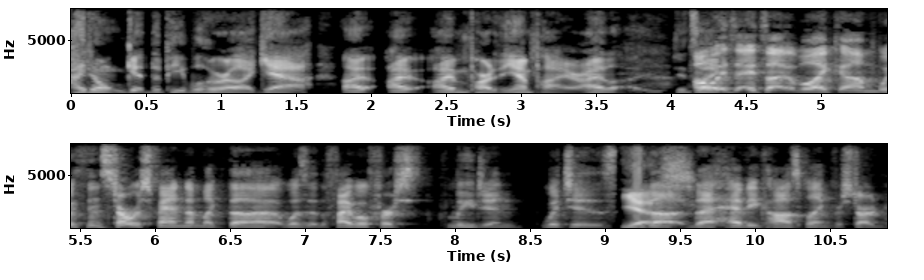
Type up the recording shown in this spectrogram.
I don't get the people who are like, yeah, I, I I'm part of the Empire. I it's oh, like, it's it's like, like um within Star Wars fandom, like the was it the 501st Legion, which is yes. the the heavy cosplaying for star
